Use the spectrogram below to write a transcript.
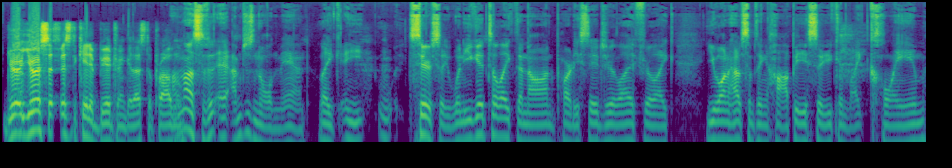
You're you're a sophisticated beer drinker. That's the problem. I'm not. I'm just an old man. Like seriously, when you get to like the non-party stage of your life, you're like you want to have something hoppy so you can like claim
